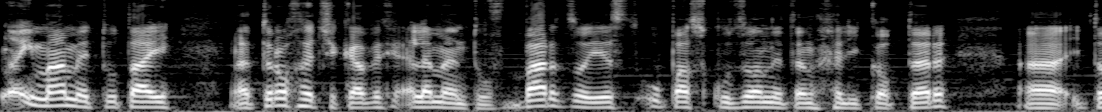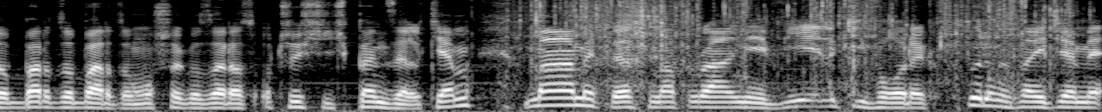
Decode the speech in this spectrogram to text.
No i mamy tutaj e, trochę ciekawych elementów. Bardzo jest upaskudzony ten helikopter e, i to bardzo, bardzo. Muszę go zaraz oczyścić pędzelkiem. Mamy też naturalnie wielki worek, w którym znajdziemy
